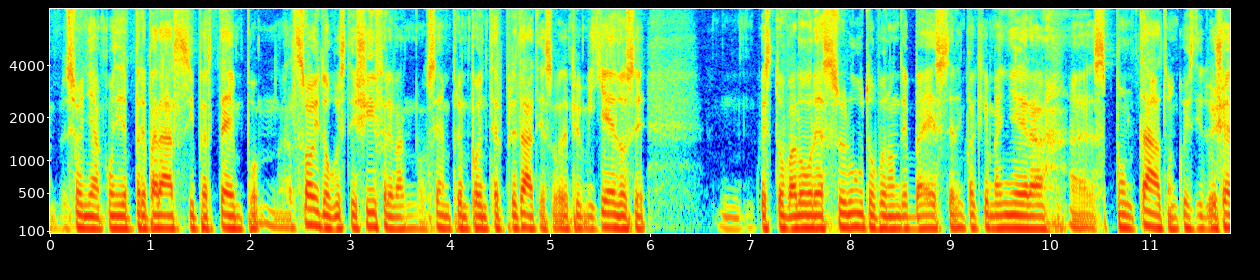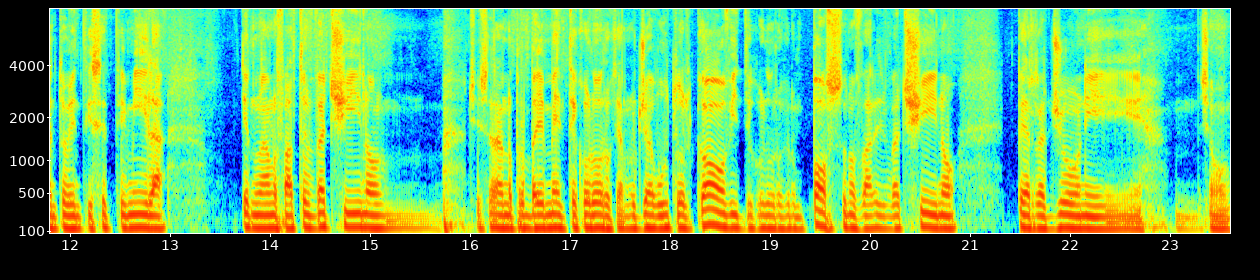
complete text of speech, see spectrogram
bisogna dire, prepararsi per tempo. Al solito queste cifre vanno sempre un po' interpretate, ad esempio mi chiedo se questo valore assoluto poi non debba essere in qualche maniera eh, spuntato in questi 227 mila che non hanno fatto il vaccino, ci saranno probabilmente coloro che hanno già avuto il Covid, coloro che non possono fare il vaccino per ragioni diciamo,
